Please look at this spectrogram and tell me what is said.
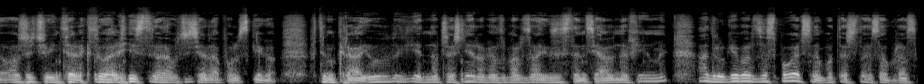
e, o życiu intelektualisty, nauczyciela polskiego w tym kraju, jednocześnie robiąc bardzo egzystencjalne filmy, a drugie bardzo społeczne, bo też to jest obraz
